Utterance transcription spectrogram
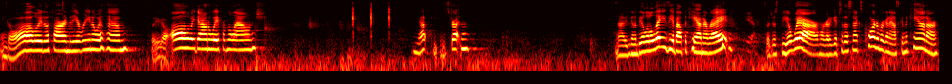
And go all the way to the far end of the arena with him. So you go all the way down away from the lounge. Yep, keep him strutting. Now he's going to be a little lazy about the canter, right? Yeah. So just be aware. And we're going to get to this next corner. We're going to ask him to canter.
